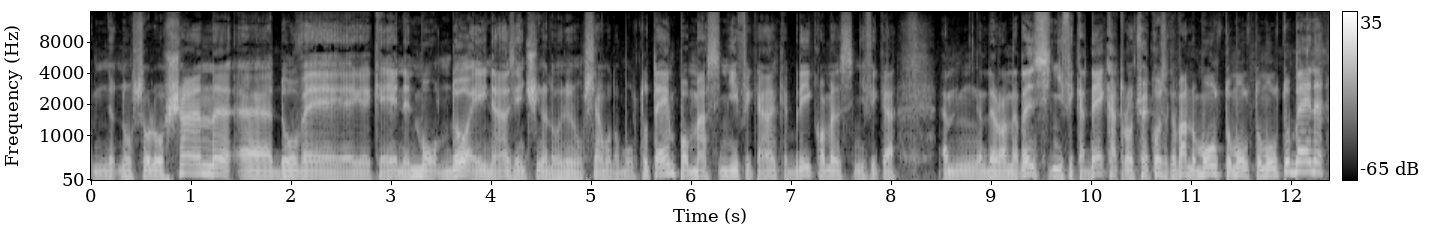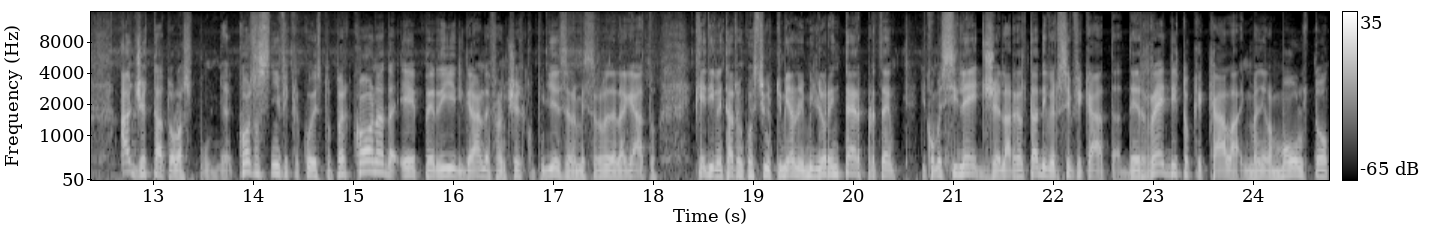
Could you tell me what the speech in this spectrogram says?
non solo Shan, eh, dove, che è nel mondo, e in Asia e in Cina dove noi non siamo da molto tempo, ma significa anche Bricoman, significa um, Leroy Merlin, significa Decathlon, cioè cose che vanno molto molto molto bene, ha gettato la spugna. Cosa significa questo per Conad e per il grande Francesco Pugliese, l'amministratore delegato, che è diventato in questi ultimi anni il migliore interprete di come si legge la realtà diversificata del reddito che cala in maniera molto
